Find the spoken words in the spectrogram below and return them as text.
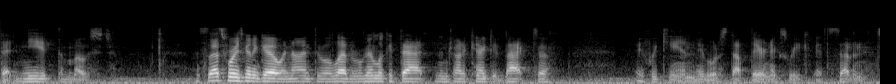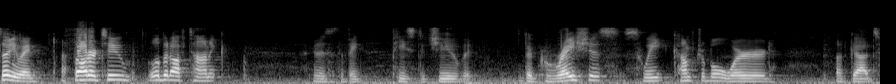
that need it the most. And so that's where he's going to go in 9 through 11. We're going to look at that and then try to connect it back to, if we can, maybe we'll stop there next week at 7. So, anyway, a thought or two, a little bit off tonic. I know this is the big piece to chew, but the gracious, sweet, comfortable word of God's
